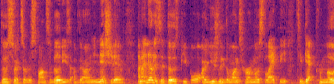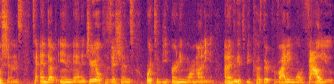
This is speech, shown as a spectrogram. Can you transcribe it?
those sorts of responsibilities of their own initiative. And I notice that those people are usually the ones who are most likely to get promotions, to end up in managerial positions, or to be earning more money. And I think it's because they're providing more value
